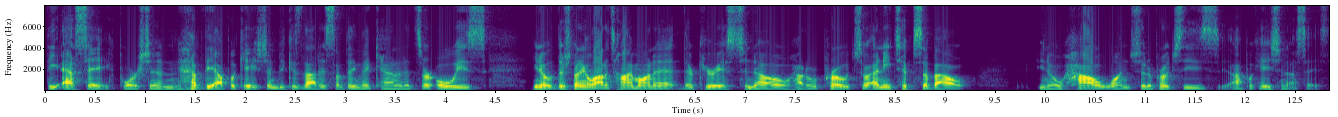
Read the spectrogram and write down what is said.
the essay portion of the application because that is something that candidates are always, you know, they're spending a lot of time on it. They're curious to know how to approach. So any tips about, you know, how one should approach these application essays?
